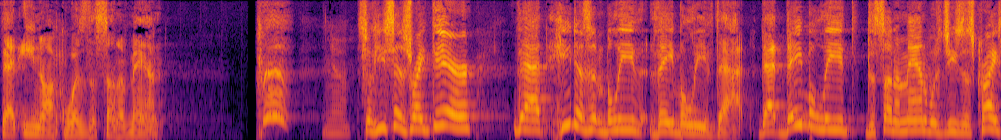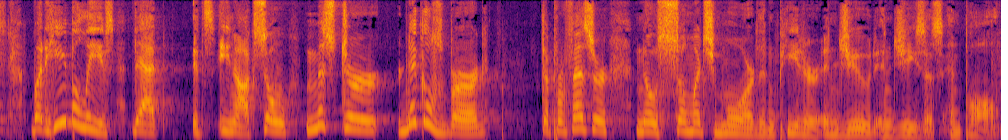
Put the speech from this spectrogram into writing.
that Enoch was the Son of Man. yeah. So he says right there that he doesn't believe they believe that. That they believed the Son of Man was Jesus Christ, but he believes that it's Enoch. So Mr. Nickelsburg, the professor, knows so much more than Peter and Jude and Jesus and Paul.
